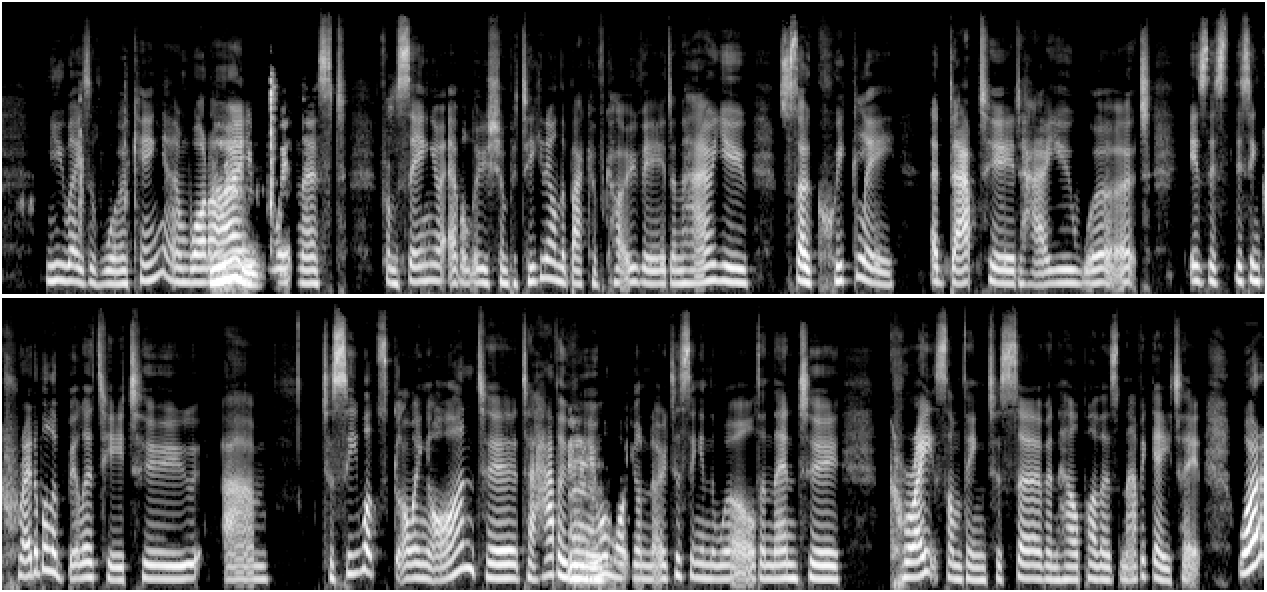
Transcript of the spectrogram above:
new ways of working and what Mm. I've witnessed from seeing your evolution, particularly on the back of COVID, and how you so quickly adapted how you worked, is this this incredible ability to um, to see what's going on, to to have a view Mm. on what you're noticing in the world, and then to create something to serve and help others navigate it. What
